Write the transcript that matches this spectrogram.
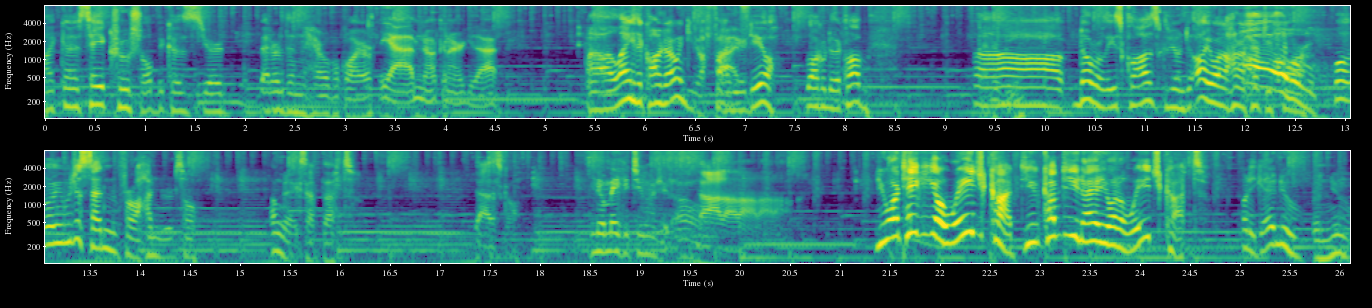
I'm gonna say crucial because you're better than Harold Maguire. Yeah, I'm not going to argue that. Uh, length of contract. I'm gonna give you a five-year deal. Welcome to the club. Uh, no release clause because we don't do. Oh, you want 154? Oh. Well, I mean, we just said for 100, so I'm gonna accept that. Yeah, let's go. No, make it 200. Oh. Nah, nah, nah, nah. You are taking a wage cut. You come to United, you want a wage cut. You get? A new, a new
